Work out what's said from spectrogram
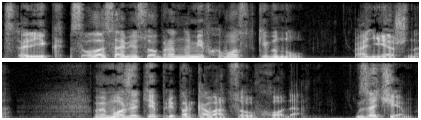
Старик с волосами собранными в хвост кивнул. «Конечно. Вы можете припарковаться у входа?» «Зачем?»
